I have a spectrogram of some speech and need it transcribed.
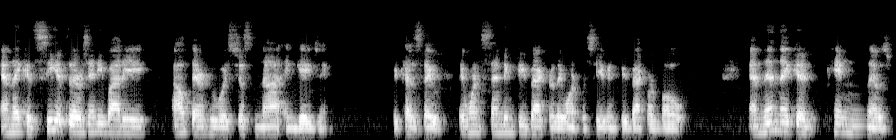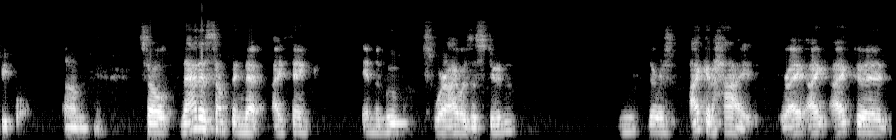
and they could see if there was anybody out there who was just not engaging because they they weren't sending feedback or they weren't receiving feedback or both, and then they could ping those people. Um, so that is something that I think in the MOOCs where I was a student, there was I could hide, right? I I could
